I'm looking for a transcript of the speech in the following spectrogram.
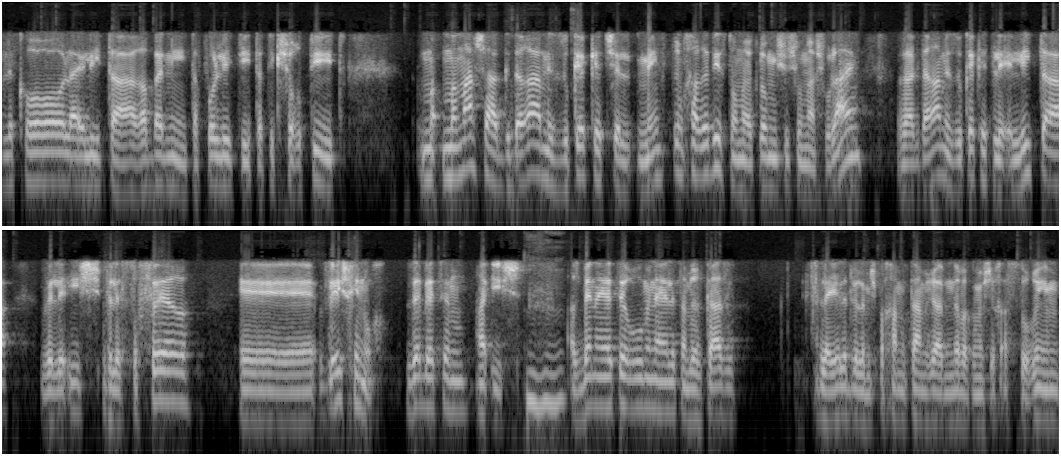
לכל האליטה הרבנית, הפוליטית, התקשורתית, ממש ההגדרה המזוקקת של מיינסטרים חרדי, זאת אומרת לא מישהו שהוא מהשוליים, וההגדרה המזוקקת לאליטה ולאיש, ולסופר אה, ולאיש חינוך. זה בעצם האיש. Mm-hmm. אז בין היתר הוא מנהל את המרכז לילד ולמשפחה מטעם עיריית בני ברק במשך עשורים.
